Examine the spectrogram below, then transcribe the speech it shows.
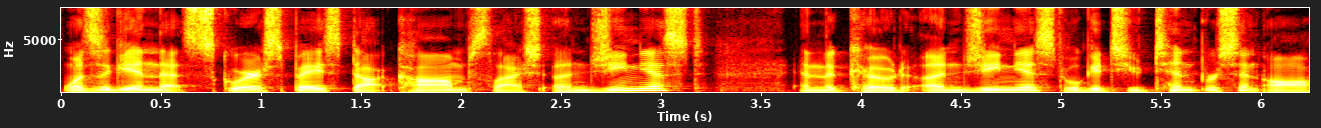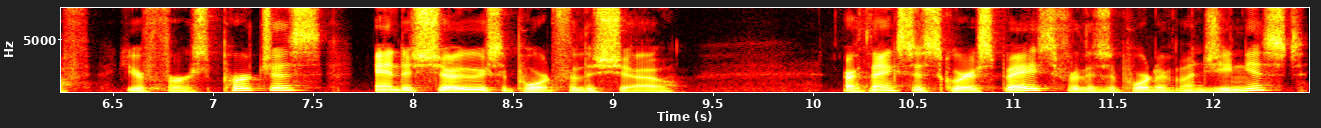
Once again, that's squarespace.com slash ungeniused. And the code ungeniused will get you 10% off your first purchase and to show your support for the show. Our thanks to Squarespace for the support of Ungeniused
